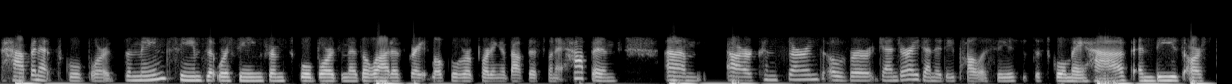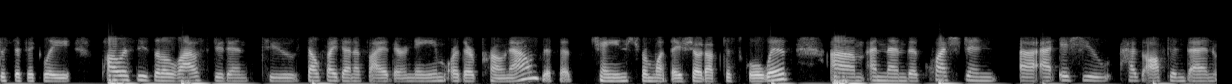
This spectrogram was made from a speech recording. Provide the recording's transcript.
happen at school boards. The main themes that we're seeing from school boards, and there's a lot of great local reporting about this when it happens, um, are concerns over gender identity policies that the school may have. And these are specifically policies that allow students to self identify their name or their pronouns if it's changed from what they showed up to school with. Um, and then the question uh, at issue has often been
